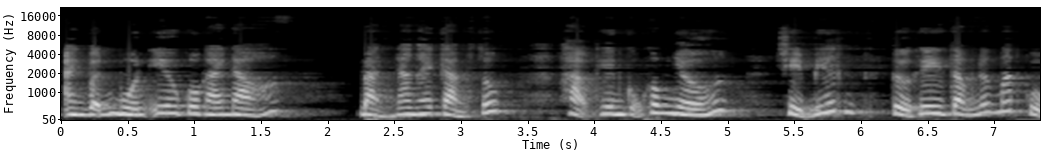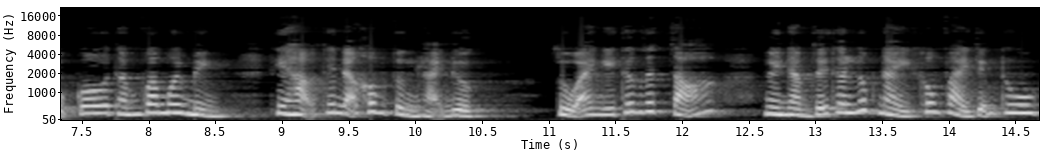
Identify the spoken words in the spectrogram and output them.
anh vẫn muốn yêu cô gái đó. Bản năng hay cảm xúc, Hạo Thiên cũng không nhớ, chỉ biết từ khi dòng nước mắt của cô thấm qua môi mình thì Hạo Thiên đã không dừng lại được. Dù anh ý thức rất rõ, người nằm dưới thân lúc này không phải Diễm Thu,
